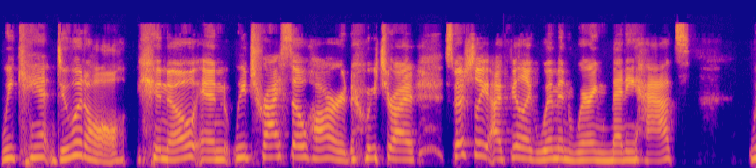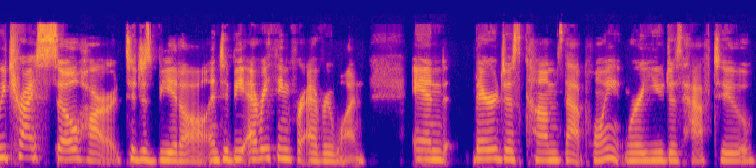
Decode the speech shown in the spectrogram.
we can't do it all, you know, and we try so hard. We try, especially I feel like women wearing many hats, we try so hard to just be it all and to be everything for everyone. And there just comes that point where you just have to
